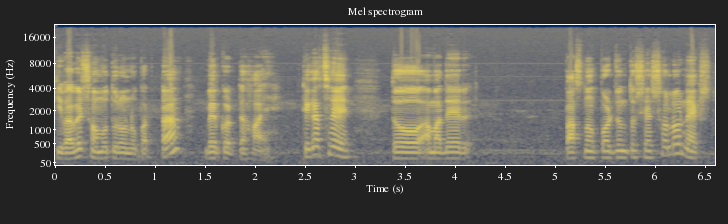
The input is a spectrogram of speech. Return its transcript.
কীভাবে সমতুল অনুপাতটা বের করতে হয়। ঠিক আছে? তো আমাদের পাঁচ নং পর্যন্ত শেষ হলো। নেক্সট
